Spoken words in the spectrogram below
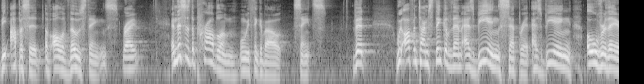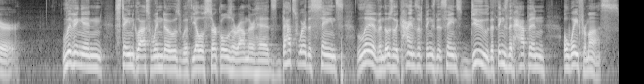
the opposite of all of those things, right? And this is the problem when we think about saints that we oftentimes think of them as being separate, as being over there, living in stained glass windows with yellow circles around their heads. That's where the saints live, and those are the kinds of things that saints do, the things that happen away from us.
